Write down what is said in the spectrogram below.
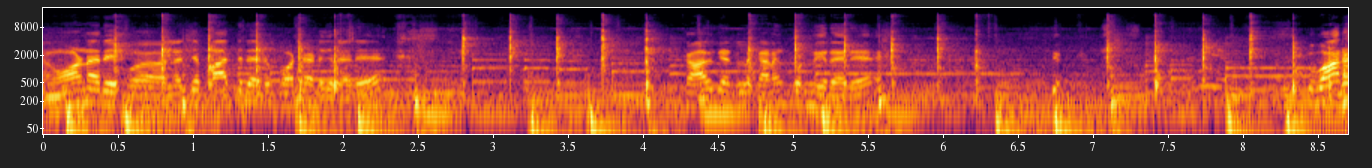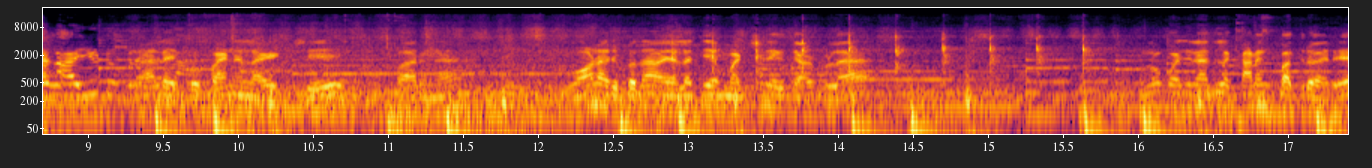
எங்கள் ஓனர் இப்போ லஞ்சம் பார்த்துட்டாரு ஃபோட்டோ எடுக்கிறாரு. கால் கட்டில் கணக்கு பண்ணுகிறாரு வரேன் யூடியூப்ல. வேலை இப்போ ஃபைனல் ஆயிடுச்சு. பாருங்க. ஓனர் இப்போ தான் எல்லாத்தையும் மடிச்சுன்னு இருக்காருப்புல இன்னும் கொஞ்ச நேரத்தில் கணக்கு பார்த்துருவாரு.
